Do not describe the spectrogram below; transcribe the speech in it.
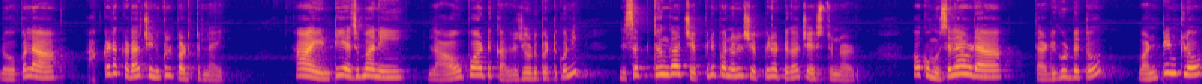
లోపల అక్కడక్కడ చినుకులు పడుతున్నాయి. ఆ ఇంటి యజమాని లావుపాటు కళ్ళజోడు పెట్టుకుని నిశ్శబ్దంగా చెప్పిన పనులు చెప్పినట్టుగా చేస్తున్నాడు. ఒక ముసలావిడ తడిగుడ్డతో వంటింట్లో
